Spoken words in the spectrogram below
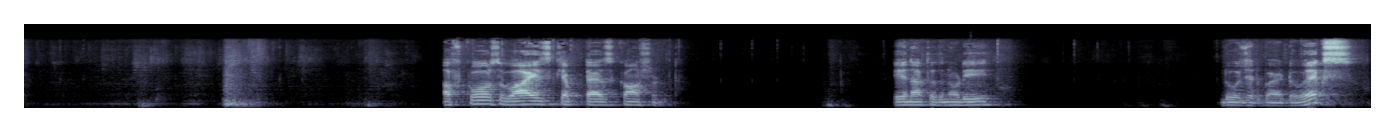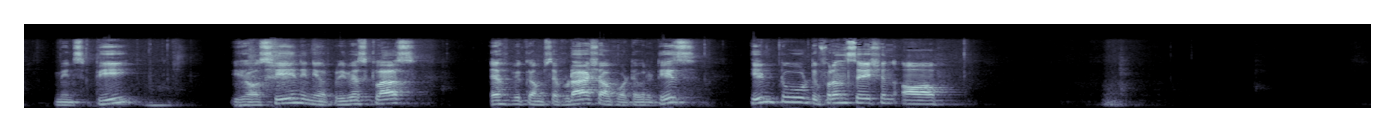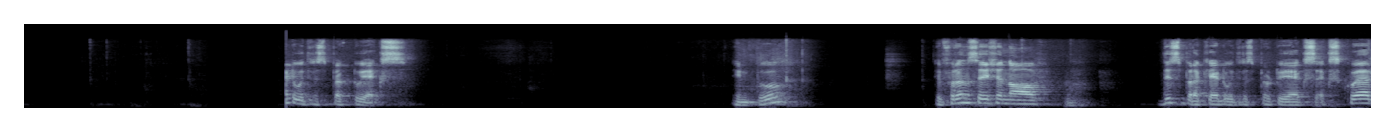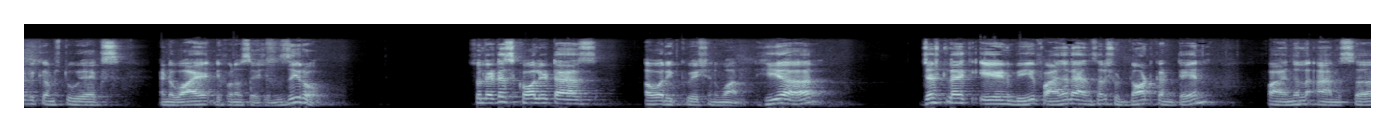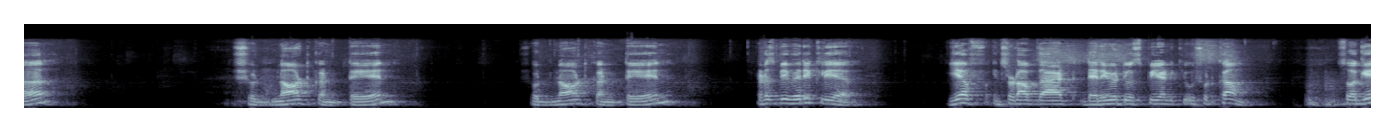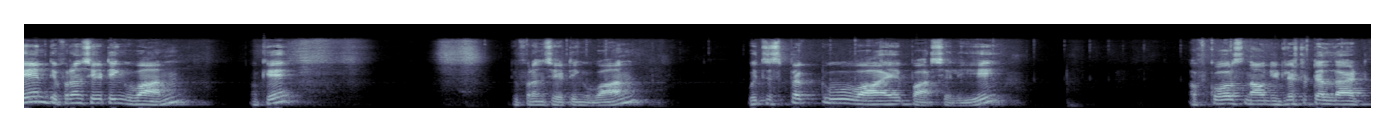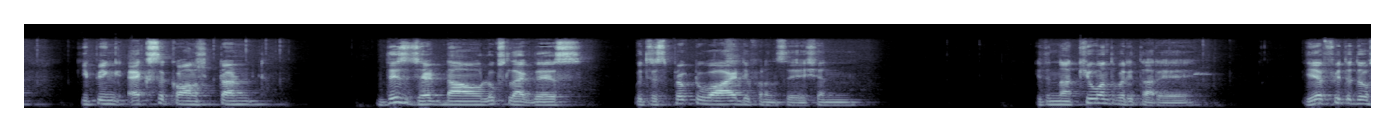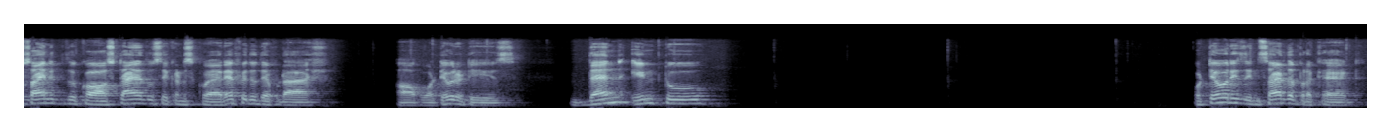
of course y is kept as constant ಏನಾಗ್ತದೆ ನೋಡಿ dou z by dou x means p you have seen in your previous class f becomes f dash of whatever it is into differentiation of with respect to x into differentiation of this bracket with respect to x, x square becomes 2x and y differentiation 0. So let us call it as our equation 1. Here, just like a and b, final answer should not contain, final answer should not contain, should not contain, let us be very clear, f instead of that derivatives p and q should come. So again differentiating 1, okay, differentiating 1 with respect to y partially. Of course, now needless to tell that keeping x a constant, this z now looks like this with respect to y differentiation. ಇದನ್ನ q ಅಂತ ಬರೀತಾರೆ f with the sine into the cos tan into second square f with the f dash of whatever it is then into whatever is inside the bracket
